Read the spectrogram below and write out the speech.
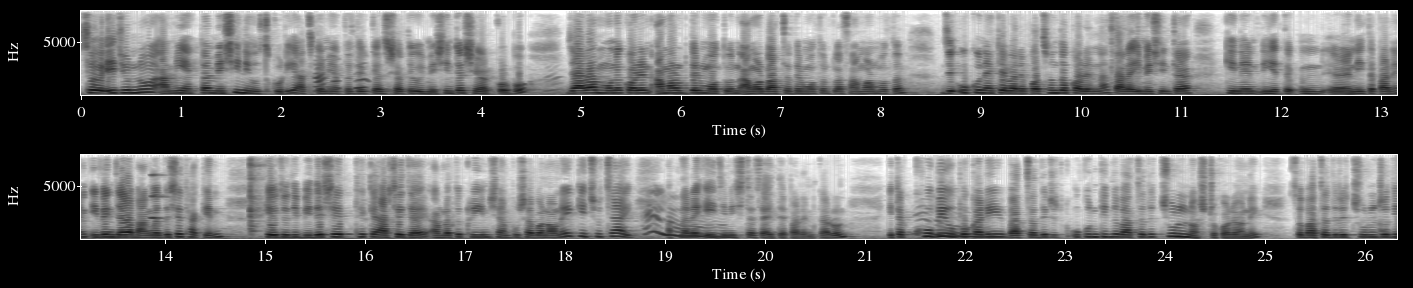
সো এই জন্য আমি একটা মেশিন ইউজ করি। আজকে আমি আপনাদের সাথে ওই মেশিনটা শেয়ার করব। যারা মনে করেন আমাদের মতন আমার বাচ্চাদের মতন প্লাস আমার মতন যে উকুন একেবারে পছন্দ করেন না তারা এই মেশিনটা কিনে আহ, নিতে পারেন। ইভেন যারা বাংলাদেশে থাকেন কেউ যদি বিদেশের থেকে আসে যায় আমরা তো ক্রিম শ্যাম্পু সাবান অনেক কিছু চাই। আপনারা এই জিনিসটা চাইতে পারেন কারণ এটা খুবই উপকারী। বাচ্চাদের উকুন কিন্তু বাচ্চাদের চুল নষ্ট করে অনেক। সো বাচ্চাদের চুল যদি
